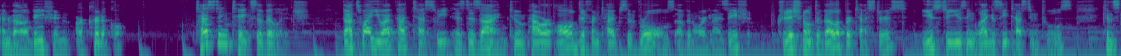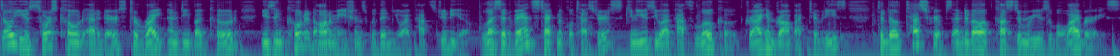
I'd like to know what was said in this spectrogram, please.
and validation are critical. Testing takes a village. That's why UiPath Test Suite is designed to empower all different types of roles of an organization. Traditional developer testers, used to using legacy testing tools, can still use source code editors to write and debug code using coded automations within UiPath Studio. Less advanced technical testers can use UiPath's low code, drag and drop activities to build test scripts and develop custom reusable libraries.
